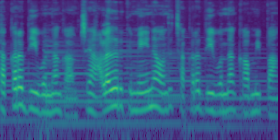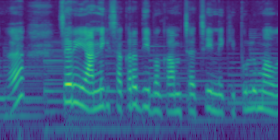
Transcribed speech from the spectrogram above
சக்கரை தீபம் தான் காமிச்சேன். அழகருக்கு மெயினாக வந்து சக்கரை தீபம் தான் காமிப்பாங்க. சரி அன்னைக்கு சக்கரை தீபம் காமிச்சாச்சு. இன்னைக்கு துள்ளுமாவு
